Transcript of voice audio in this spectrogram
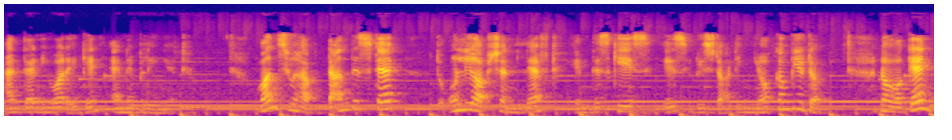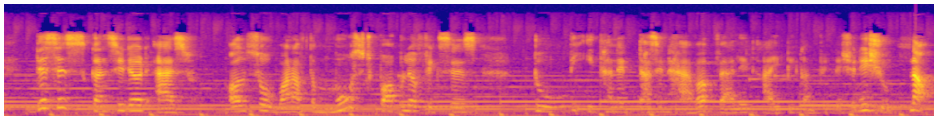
and then you are again enabling it. Once you have done this step the only option left in this case is restarting your computer. Now again, this is considered as also one of the most popular fixes to the ethernet doesn't have a valid IP configuration issue. Now,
